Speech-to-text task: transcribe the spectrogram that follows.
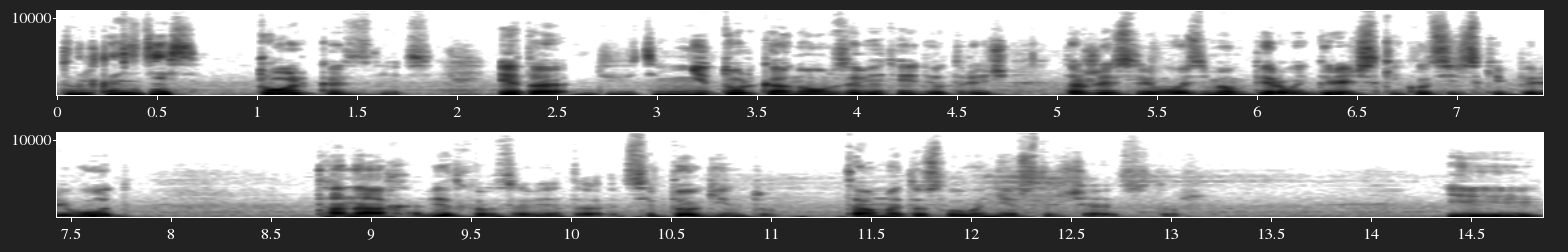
Только здесь. Только здесь. И это не только о Новом Завете идет речь. Даже если мы возьмем первый греческий классический перевод Танаха Ветхого Завета, Септуагинту, там это слово не встречается тоже. И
